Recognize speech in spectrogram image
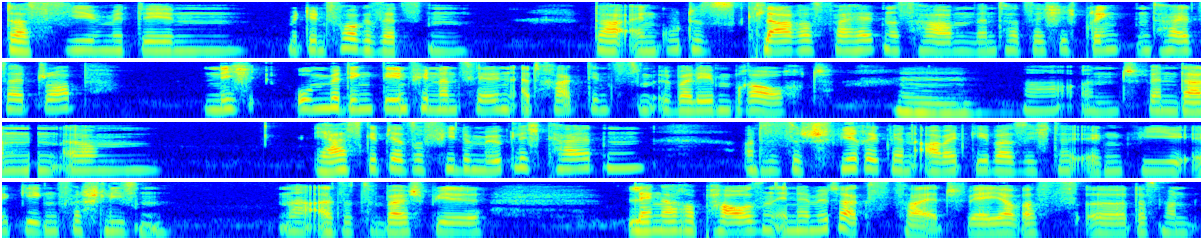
dass sie mit den, mit den Vorgesetzten da ein gutes, klares Verhältnis haben, denn tatsächlich bringt ein Teilzeitjob nicht unbedingt den finanziellen Ertrag, den es zum Überleben braucht. Hm. Ja, und wenn dann, ähm, ja, es gibt ja so viele Möglichkeiten und es ist schwierig, wenn Arbeitgeber sich da irgendwie gegen verschließen. Na, also zum Beispiel längere Pausen in der Mittagszeit wäre ja was, äh, dass man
